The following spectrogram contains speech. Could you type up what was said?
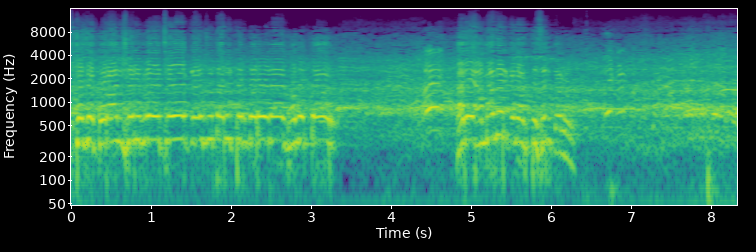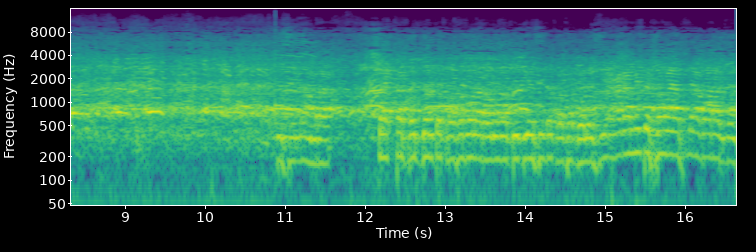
স্টেজে কোরআন শরীফ রয়েছে, কেউ জুতা নিক্ষেপ করবে না, খবরদার। আরে, আমাদেরকে মারতেছেন কেন? আমরা চারটা পর্যন্ত কথা বলার অনুমতি দিয়েছিল কথা বলেছি। আগামীতে সময় আসলে আবার আসবেন।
